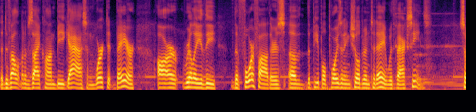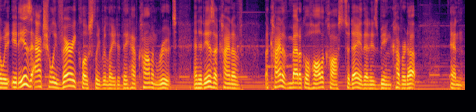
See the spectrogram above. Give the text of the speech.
the development of Zyklon B gas and worked at Bayer are really the, the forefathers of the people poisoning children today with vaccines. So it, it is actually very closely related. They have common roots, and it is a kind of a kind of medical holocaust today that is being covered up, and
